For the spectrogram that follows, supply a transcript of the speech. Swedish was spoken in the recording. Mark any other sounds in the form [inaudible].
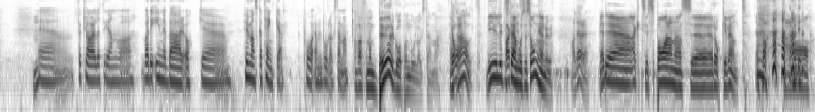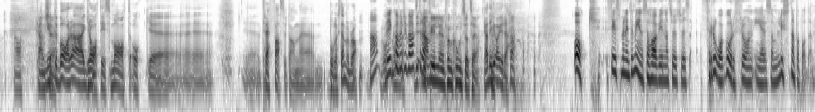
Eh, förklara lite grann vad, vad det innebär och eh, hur man ska tänka på en bolagsstämma. Varför man bör gå på en bolagsstämma. Ja. Allt. Det är ju lite Faktiskt. stämmosäsong här nu. ja det är det. Är det aktiespararnas eh, rockevent? Ja. [laughs] Ja, ja, Det är kanske. inte bara gratis mat och eh, eh, träffas, utan eh, bolagsstämmor är bra. Ja, vi kommer det? tillbaka det, till det dem. fyller en funktion så att säga. Ja, det gör ju det. [laughs] Och sist men inte minst så har vi naturligtvis frågor från er som lyssnar på podden.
